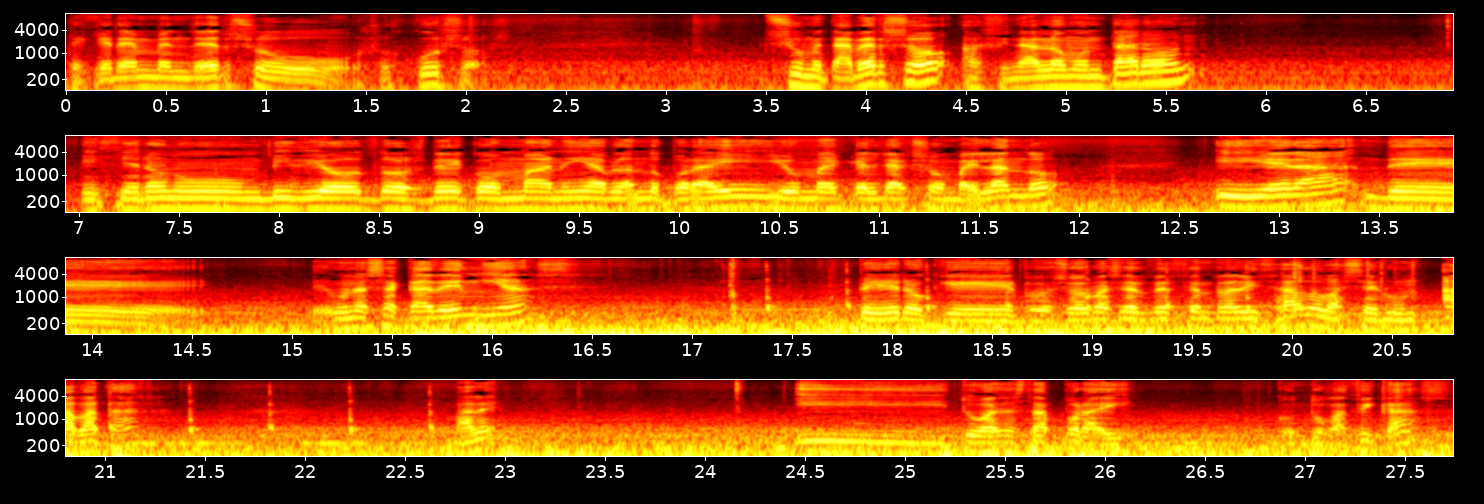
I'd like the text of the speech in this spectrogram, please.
te quieren vender sus cursos. Su metaverso, al final lo montaron, hicieron un vídeo 2D con Money hablando por ahí y un Michael Jackson bailando. Y era de unas academias, pero que el profesor va a ser descentralizado, va a ser un avatar, ¿vale? Y tú vas a estar por ahí, con tus gaficas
